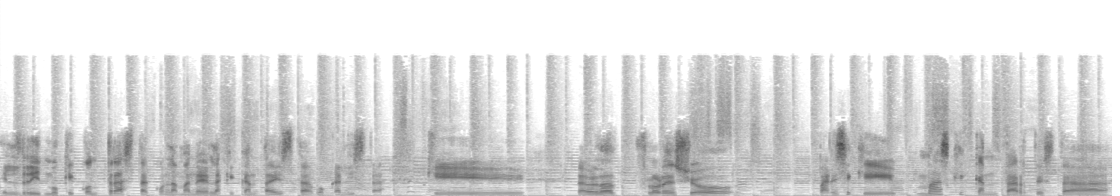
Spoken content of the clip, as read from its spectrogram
el, ritmo que contrasta con la manera en la que canta esta vocalista, que la verdad, Florence Shaw parece que más que cantar te está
